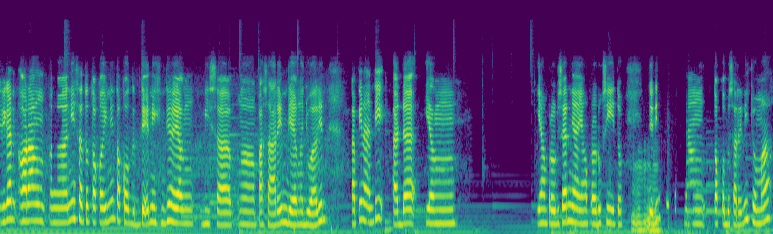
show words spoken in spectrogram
Jadi kan orang eh, nih satu toko ini toko gede nih dia yang bisa ngepasarin dia ngejualin tapi nanti ada yang yang produsennya yang produksi itu hmm, hmm. jadi yang toko besar ini cuma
